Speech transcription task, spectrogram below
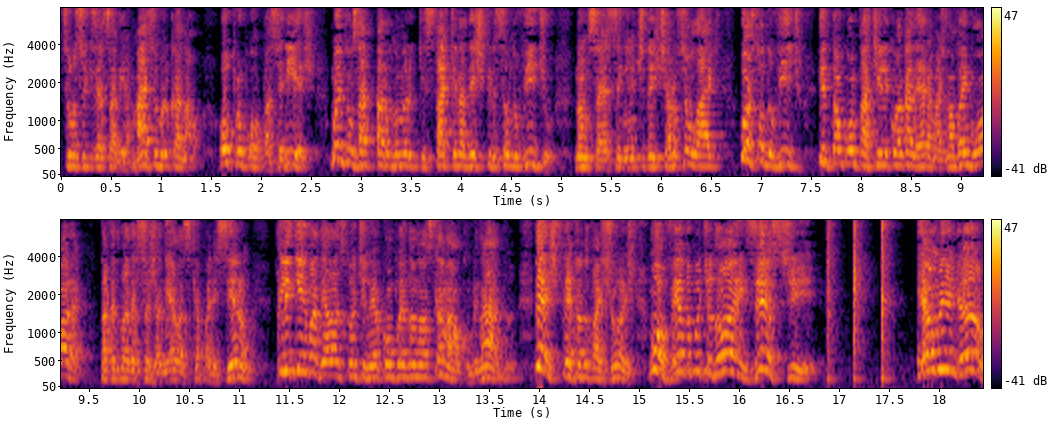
Se você quiser saber mais sobre o canal ou propor parcerias, mande um zap para o número que está aqui na descrição do vídeo. Não saia sem antes deixar o seu like. Gostou do vídeo? Então compartilhe com a galera, mas não vá embora. Tá vendo uma dessas janelas que apareceram? Clique em uma delas e continue acompanhando o nosso canal, combinado? Despertando paixões, movendo multidões, este é o Mengão!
